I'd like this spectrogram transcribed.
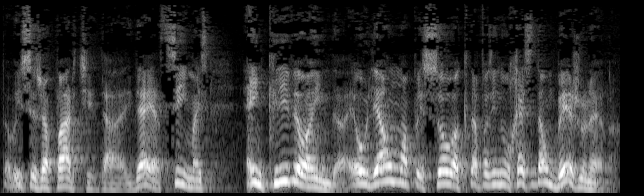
Talvez seja parte da ideia, sim, mas é incrível ainda. É olhar uma pessoa que está fazendo um resto e dar um beijo nela.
